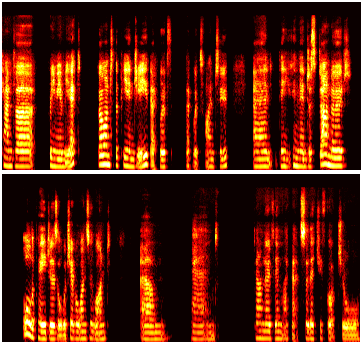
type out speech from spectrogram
Canva premium yet, go onto the PNG, that works, that works fine too. And then you can then just download all the pages or whichever ones you want um, and download them like that so that you've got your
